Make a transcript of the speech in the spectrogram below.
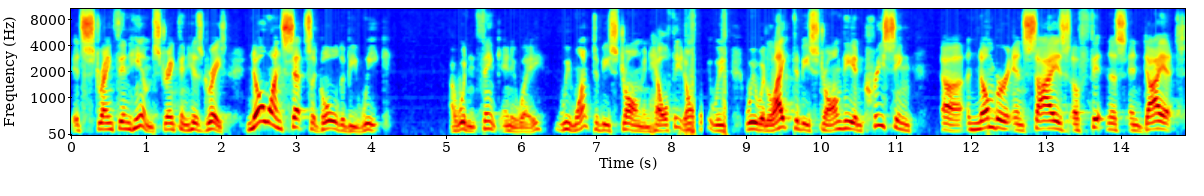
It's strength in Him, strength in His grace. No one sets a goal to be weak. I wouldn't think anyway. We want to be strong and healthy, don't we? We, we would like to be strong. The increasing uh, number and size of fitness and diet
